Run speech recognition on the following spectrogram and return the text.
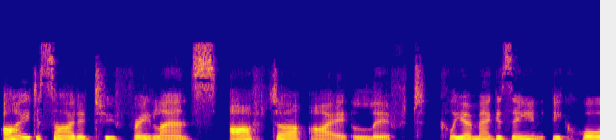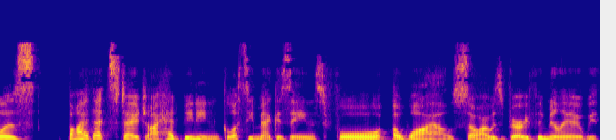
I decided to freelance after I left Cleo magazine because by that stage, I had been in glossy magazines for a while. So I was very familiar with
